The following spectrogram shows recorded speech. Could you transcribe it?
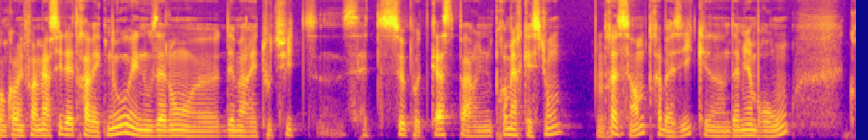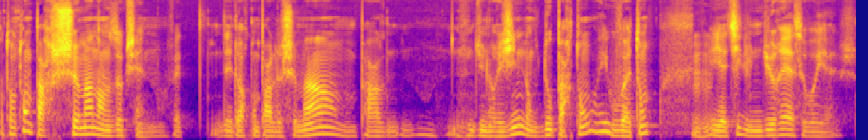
encore une fois, merci d'être avec nous et nous allons euh, démarrer tout de suite cette- ce podcast par une première question, Mhm. très simple, très basique. Euh, Damien Brouon, quand on tombe par chemin dans le Dzogchen, en fait, dès lors qu'on parle de chemin, on parle d'une origine, donc d'où partons et où va-t-on? Et y a-t-il une durée à ce voyage?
